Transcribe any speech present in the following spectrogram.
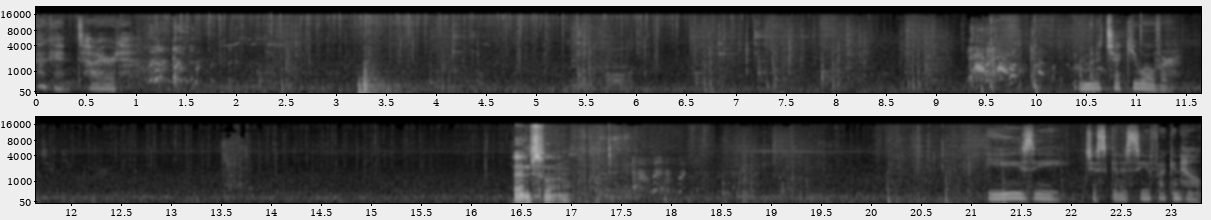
I'm getting tired. I'm gonna check you over. Insulin. Easy. Just gonna see if I can help.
